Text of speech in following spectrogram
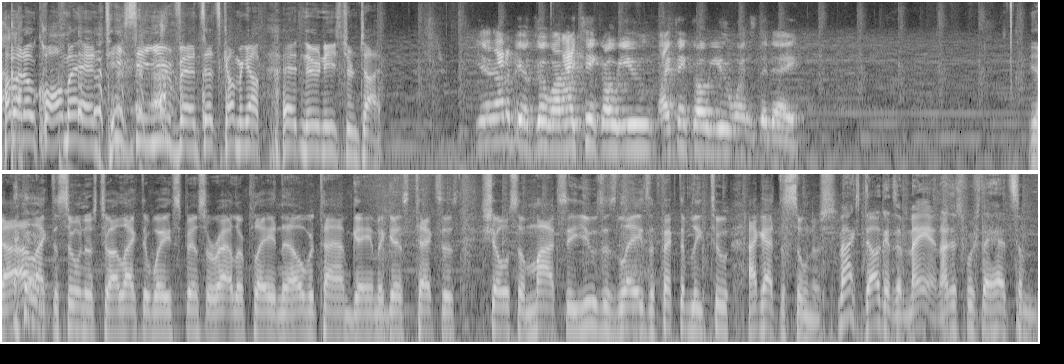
How about Oklahoma and TCU, Vince? That's coming up at noon Eastern time. Yeah, that'll be a good one. I think OU. I think OU wins the day. Yeah, I like the Sooners too. I like the way Spencer Rattler played in the overtime game against Texas. Shows some moxie, uses legs effectively too. I got the Sooners. Max Duggan's a man. I just wish they had some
